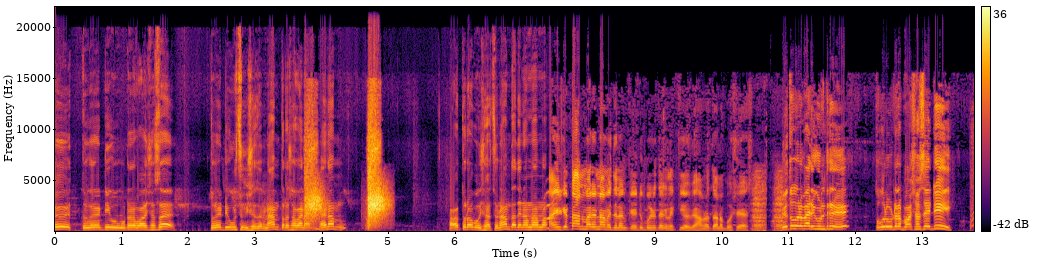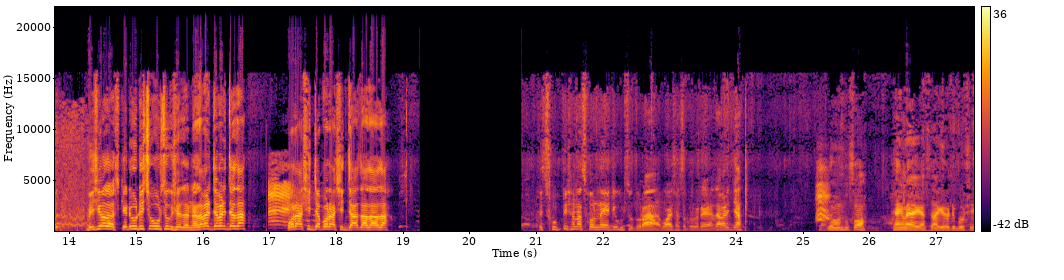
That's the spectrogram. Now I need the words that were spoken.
এ তোদের একটি ওঠার বয়স আছে? তোর একটি উঠছু কিসে নাম তোরা সবাই নাম এই নাম। আর তোরা বসে আছো নাম তাদের নাম নাম নাম। আইনকে টান মারে নামে দিলেন কে? একটু বসে থাকলে কি হবে? আমরা তো এখনও বসে আছি। এ তোর বাড়ি গুন্টি রে? তোর ওঠার বয়স আছে এটি? বেশি কথা কেটে উঠিস উঠছু কিসে না যাবার যাবার যা যা পরে আসিস যা পরে আসিস যা যা যা যা। ছুটি শোনা ছোল না এটি উঠছু তোরা। বয়স আছে তোর যাবার যা। বন্ধু চ। ঠ্যাং লাগে গেছে আগে ওটি বসে।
